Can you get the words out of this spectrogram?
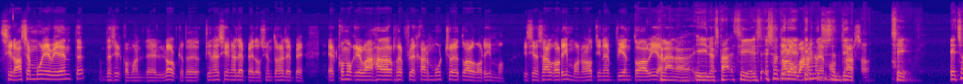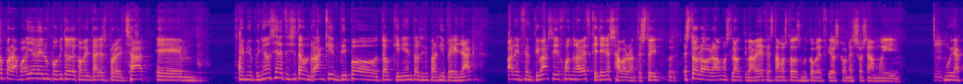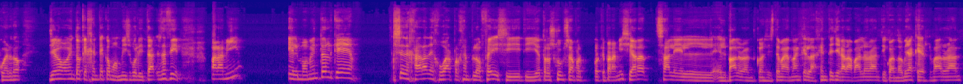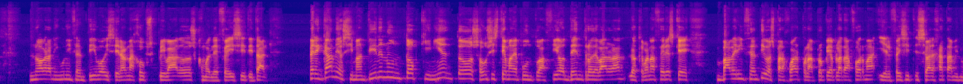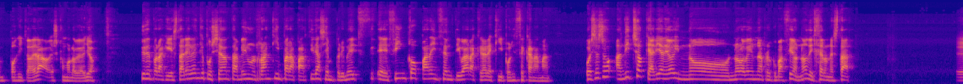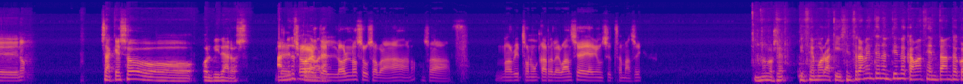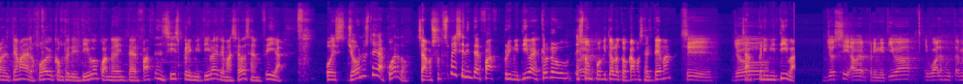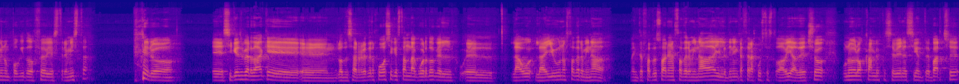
si lo haces muy evidente, es decir, como el del LOL, que te, tiene 100 LP, 200 LP, es como que vas a reflejar mucho de tu algoritmo. Y si ese algoritmo no lo tienes bien todavía, Claro, y lo está. Sí, es- eso no tiene, lo vas a tiene querer mucho sentido. Sí. De hecho, para, voy a leer un poquito de comentarios por el chat. Eh, en mi opinión, se necesita un ranking tipo top 500, dice por aquí Peguejack, para incentivar a seguir jugando una vez que llegues a Valorant. Estoy, esto lo hablábamos la última vez, estamos todos muy convencidos con eso, o sea, muy, Mm. muy de acuerdo. Llega un momento que gente como Miswell y tal. Es decir, para mí, el momento en el que se dejará de jugar, por ejemplo, Faceit y otros hubs, porque para mí, si ahora sale el, el Valorant con el sistema de ranked, la gente llegará a Valorant y cuando vea que es Valorant, no habrá ningún incentivo y se irán a hubs privados como el de Faceit y tal. Pero en cambio, si mantienen un top 500 o un sistema de puntuación dentro de Valorant, lo que van a hacer es que va a haber incentivos para jugar por la propia plataforma y el Faceit se va a dejar también un poquito de lado, es como lo veo yo. Dice por aquí, estaría bien que pusieran también un ranking para partidas en primer 5 para incentivar a crear equipos, dice Canaman. Pues eso, han dicho que a día de hoy no, no lo ven una preocupación, ¿no? Dijeron estar. Eh, no. O sea, que eso olvidaros. Al De menos hecho, por el ahora. del LOL no se usa para nada, ¿no? O sea, no he visto nunca relevancia y hay un sistema así. No lo sé. Dice Moro aquí, sinceramente no entiendo que avancen tanto con el tema del juego y competitivo cuando la interfaz en sí es primitiva y demasiado sencilla. Pues yo no estoy de acuerdo. O sea, vosotros veis la interfaz primitiva, creo que esto un poquito lo tocamos el tema. Sí, yo. O sea, primitiva. Yo sí, a ver, primitiva igual es un término un poquito feo y extremista, pero eh, sí que es verdad que eh, los desarrolladores del juego sí que están de acuerdo que el, el- la, U- la IU no está terminada. La interfaz de usuario no está terminada y le tienen que hacer ajustes todavía. De hecho, uno de los cambios que se ve en el siguiente parche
